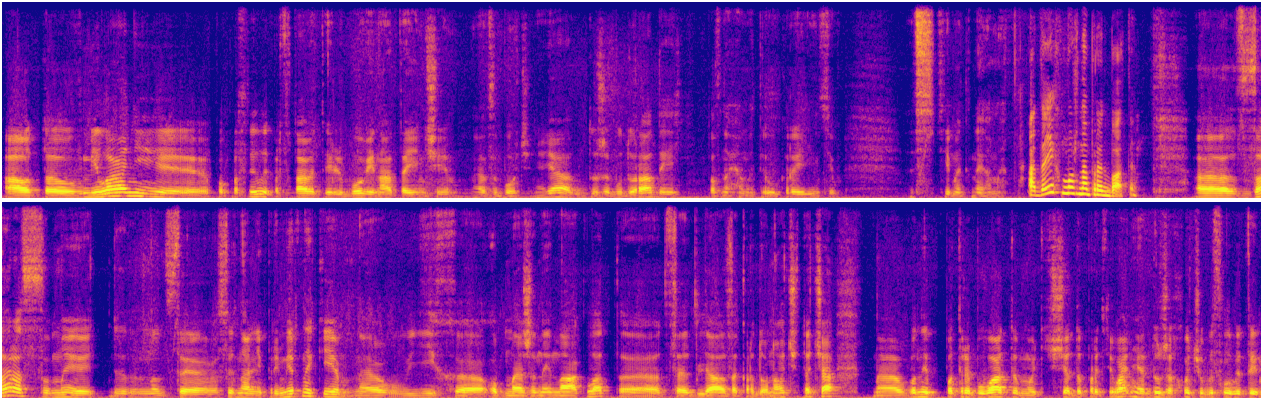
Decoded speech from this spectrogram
А от в Мілані попросили представити Любов, війна та інші збочення. Я дуже буду радий познайомити українців з цими книгами. А де їх можна придбати? Е, Зараз ми е, ну, це сигнальні примірники, е, їх обмежений наклад. Це для закордонного читача. Вони потребуватимуть ще допрацювання. Я дуже хочу висловити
